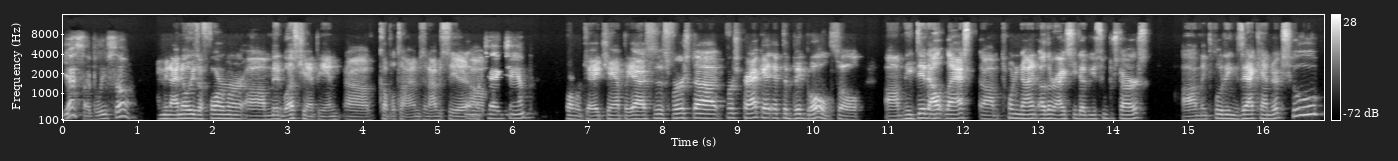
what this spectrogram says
Yes, I believe so. I mean, I know he's a former uh, Midwest champion uh, a couple times, and obviously a former uh, tag champ. Former tag champ, but yeah, this is his first uh, first crack at, at the big gold. So um, he did outlast um, 29 other ICW superstars, um, including Zach Hendricks, who,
